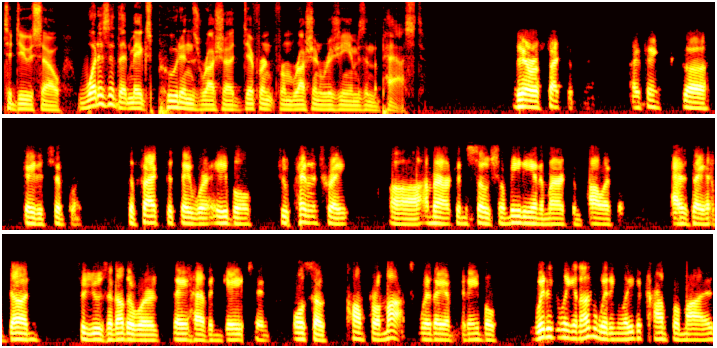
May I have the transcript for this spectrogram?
to do so. What is it that makes Putin's Russia different from Russian regimes in the past? Their effectiveness. I think, uh, stated simply, the fact that they were able to penetrate uh, American social media and American politics, as they have done. To use another word, they have engaged in also compromise, where they have been able, wittingly and unwittingly, to compromise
